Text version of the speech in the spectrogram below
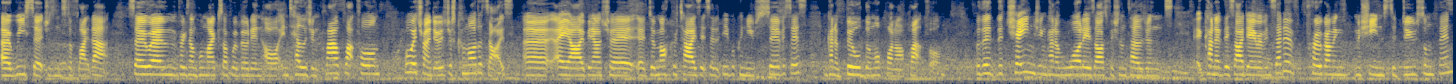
uh, researchers and stuff like that. So, um, for example, Microsoft, we're building our intelligent cloud platform what we're trying to do is just commoditize uh, AI, being able to uh, democratize it so that people can use services and kind of build them up on our platform. But the, the change in kind of what is artificial intelligence, kind of this idea of instead of programming machines to do something,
